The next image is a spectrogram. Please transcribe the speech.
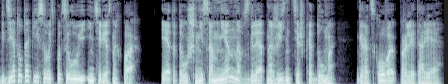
Где тут описывать поцелуи интересных пар? Это-то уж несомненно взгляд на жизнь тяжкодума, городского пролетария.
